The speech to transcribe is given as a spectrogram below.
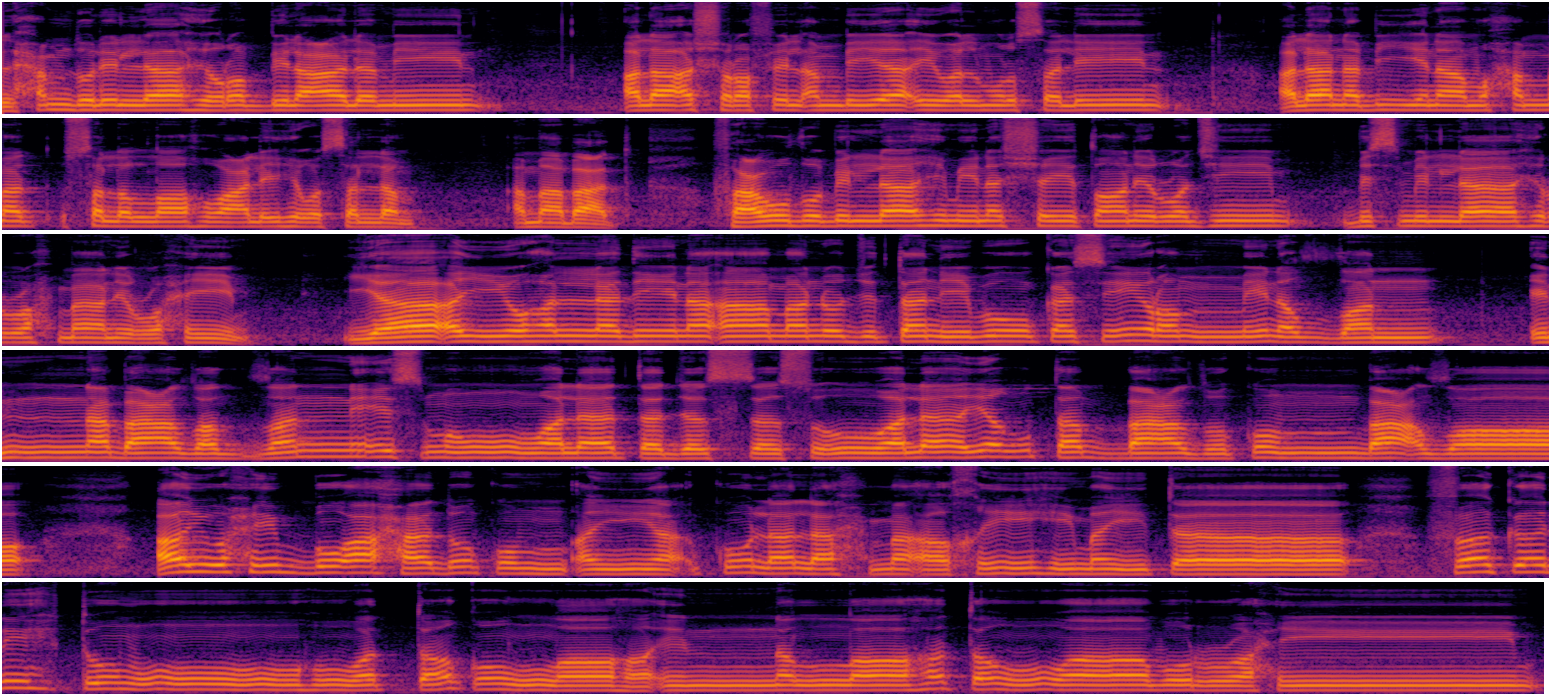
الحمد لله رب العالمين على أشرف الأنبياء والمرسلين على نبينا محمد صلى الله عليه وسلم. أما بعد فأعوذ بالله من الشيطان الرجيم. بسم الله الرحمن الرحيم. يا أيها الذين آمنوا اجتنبوا كثيرا من الظن. إن بعض الظن اسم ولا تجسسوا ولا يغتب بعضكم بعضا. أيحب أحدكم أن يأكل لحم أخيه ميتا؟ فكرهتموه واتقوا الله إن الله تواب رحيم.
